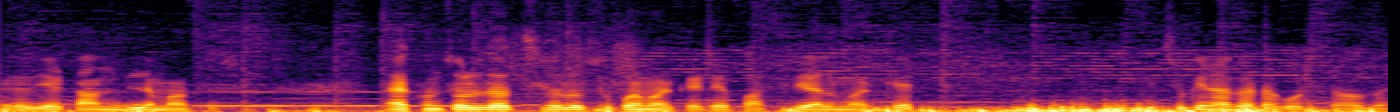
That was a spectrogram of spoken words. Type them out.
এটা দিয়ে টান দিলে মাছ আসে। এখন চলে যাচ্ছে হলো সুপার মার্কেটে পাঁচ রিয়াল মার্কেট। কিছু কেনাকাটা করতে হবে।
